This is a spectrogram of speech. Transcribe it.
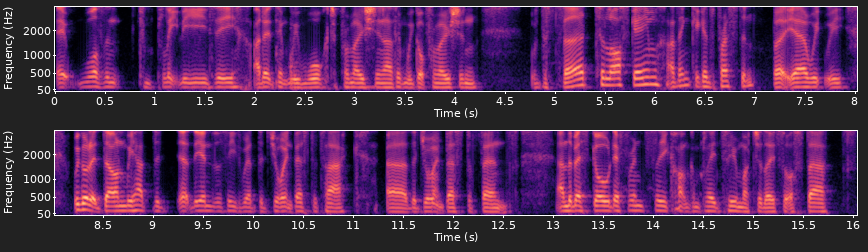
It wasn't completely easy. I don't think we walked promotion. I think we got promotion the third to last game, I think, against Preston. But yeah, we, we, we got it done. We had the at the end of the season we had the joint best attack, uh, the joint best defence, and the best goal difference. So you can't complain too much of those sort of stats.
